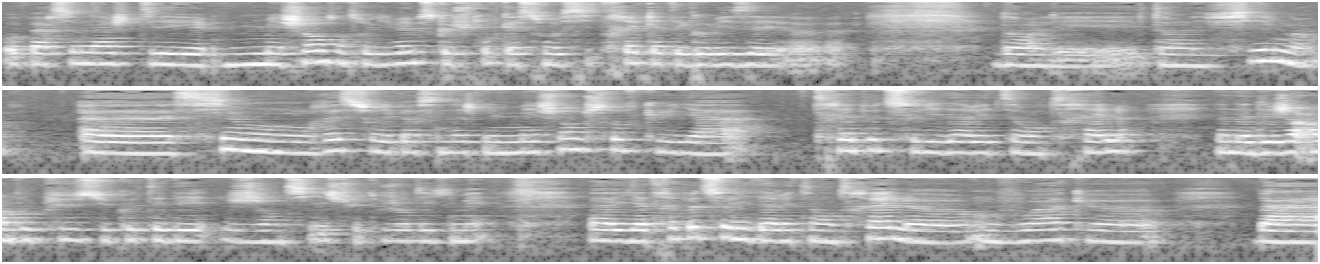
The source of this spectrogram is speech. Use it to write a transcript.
aux personnages des méchantes entre guillemets parce que je trouve qu'elles sont aussi très catégorisées euh, dans, les, dans les films. Euh, si on reste sur les personnages des méchantes, je trouve qu'il y a très peu de solidarité entre elles. Il y en a déjà un peu plus du côté des gentils, je fais toujours des guillemets. Euh, il y a très peu de solidarité entre elles. Euh, on voit que bah,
